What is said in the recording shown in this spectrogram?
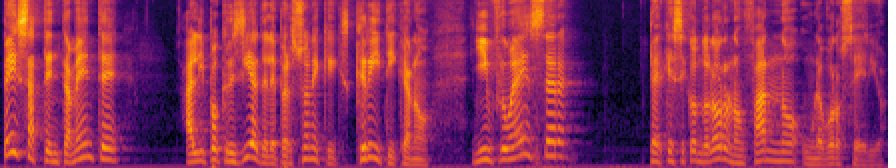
Pensa attentamente all'ipocrisia delle persone che criticano gli influencer perché secondo loro non fanno un lavoro serio.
